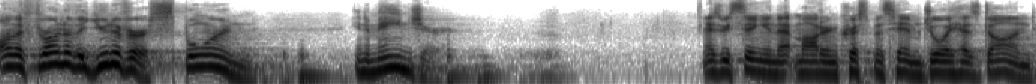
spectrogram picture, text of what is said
on the throne of the universe, born in a manger. As we sing in that modern Christmas hymn, Joy Has Dawned,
